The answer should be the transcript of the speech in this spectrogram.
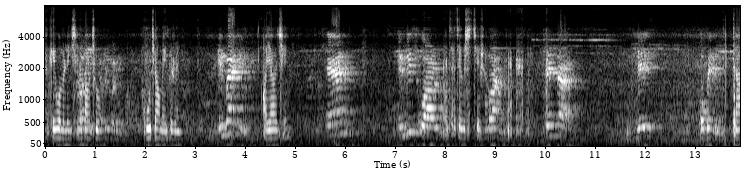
他给我们灵性的帮助，呼叫每个人，啊邀请，在这个世界上。他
